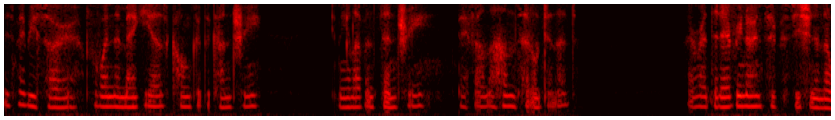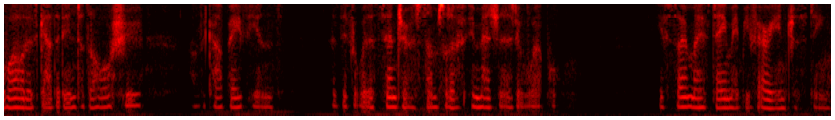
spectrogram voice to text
This may be so, for when the Magyars conquered the country in the 11th century, they found the Huns settled in it. I read that every known superstition in the world is gathered into the horseshoe of the Carpathians, as if it were the centre of some sort of imaginative whirlpool. If so, my stay may be very interesting.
